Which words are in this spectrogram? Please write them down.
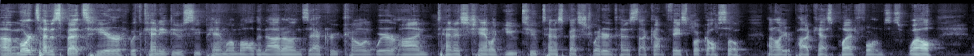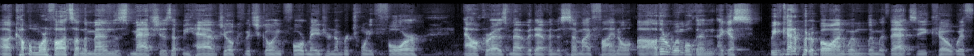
Uh, more tennis bets here with Kenny Ducey, Pamela Maldonado, and Zachary Cohn. We're on Tennis Channel, YouTube, Tennis Bets, Twitter, and Tennis.com, Facebook, also on all your podcast platforms as well. a couple more thoughts on the men's matches that we have. Djokovic going for major number 24, Alcaraz, Medvedev in the semifinal. Uh, other Wimbledon, I guess we can kind of put a bow on Wimbledon with that, Zico, with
